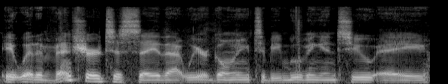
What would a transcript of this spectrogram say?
it would venture to say that we are going to be moving into a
